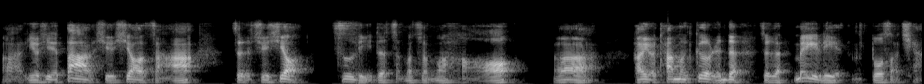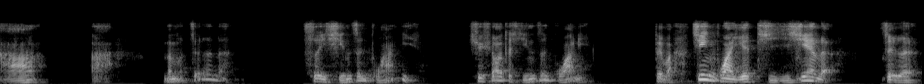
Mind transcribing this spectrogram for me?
啊，有些大学校长这个学校治理的怎么怎么好啊。还有他们个人的这个魅力多少强啊？那么这个呢，是行政管理学校的行政管理，对吧？尽管也体现了这个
